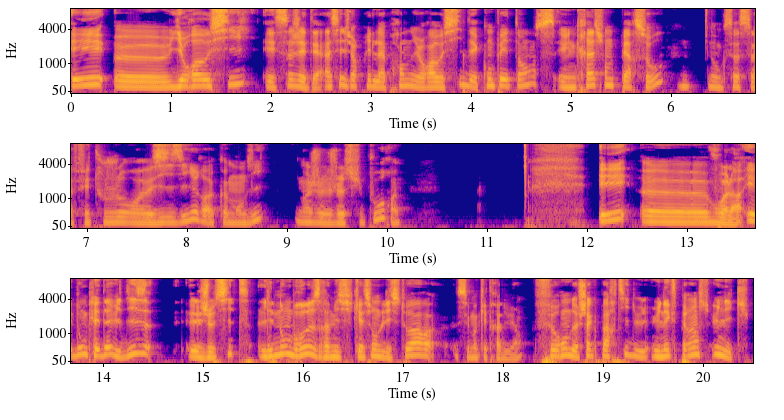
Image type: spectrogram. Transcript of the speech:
et il y aura aussi, et ça j'ai été assez surpris de l'apprendre, il y aura aussi des compétences et une création de perso. Donc ça, ça fait toujours zizir, comme on dit. Moi, je suis pour. Et voilà. Et donc les devs ils disent je cite, Les nombreuses ramifications de l'histoire, c'est moi qui ai traduit, hein, feront de chaque partie une expérience unique.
